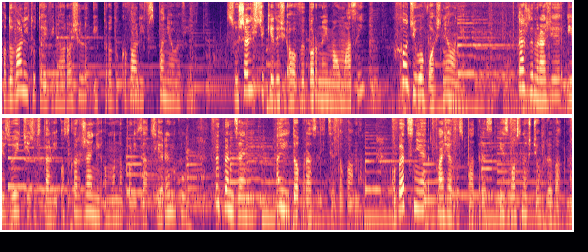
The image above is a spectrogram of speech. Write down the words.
Hodowali tutaj winorośl i produkowali wspaniałe wino. Słyszeliście kiedyś o wybornej Maumazji? Chodziło właśnie o nie. W każdym razie jezuici zostali oskarżeni o monopolizację rynku, wypędzeni, a ich dobra zlicytowano. Obecnie Fazia dos Padres jest własnością prywatną,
